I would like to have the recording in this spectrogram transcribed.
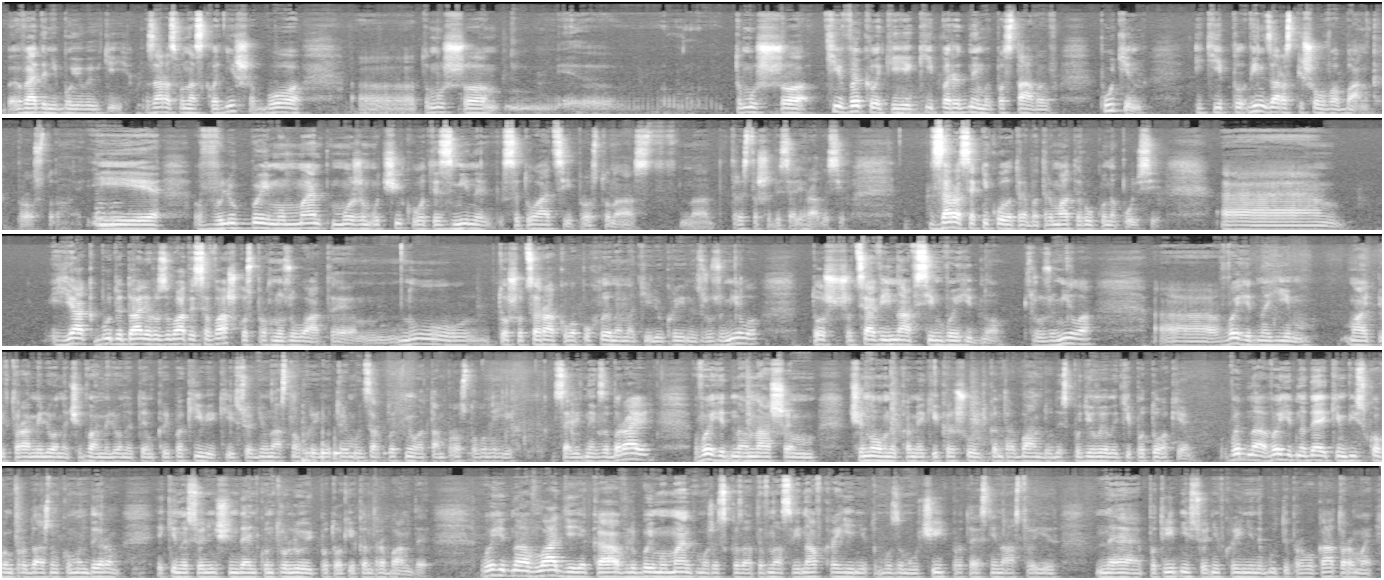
веденні бойових дій. Зараз вона складніша, бо тому що Тому що ті виклики, які перед ними поставив Путін, і ті пл- він зараз пішов в банк просто. І в будь-який момент можемо очікувати зміни ситуації просто на, на 360 градусів. Зараз, як ніколи, треба тримати руку на пульсі. Е, як буде далі розвиватися, важко спрогнозувати. Ну, то, що це ракова пухлина на тілі України, зрозуміло. То, що ця війна всім вигідно, зрозуміло. Е, Вигідно їм мають півтора мільйона чи два мільйони тим кріпаків, які сьогодні в нас на Україні отримують зарплатню, а там просто вони їх все від них забирають. Вигідно нашим чиновникам, які кришують контрабанду, десь поділили ті потоки. Видно, вигідно деяким військовим продажним командирам, які на сьогоднішній день контролюють потоки контрабанди. Вигідна владі, яка в будь-який момент може сказати, в нас війна в країні, тому замовчіть протестні настрої. Не потрібні сьогодні в країні не бути провокаторами.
